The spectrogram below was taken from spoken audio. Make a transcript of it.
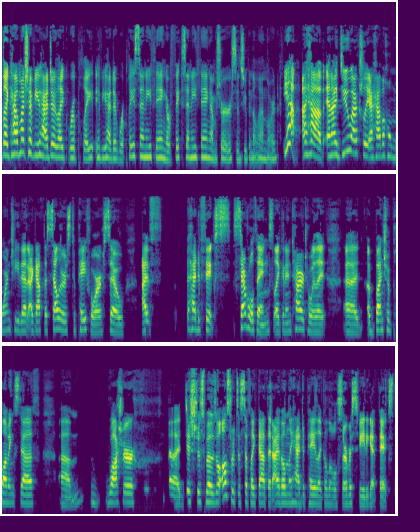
like how much have you had to like replace? Have you had to replace anything or fix anything? I'm sure since you've been a landlord. Yeah, I have, and I do actually. I have a home warranty that I got the sellers to pay for, so I've had to fix several things, like an entire toilet, uh, a bunch of plumbing stuff, um, washer uh, dish disposal, all sorts of stuff like that that I've only had to pay like a little service fee to get fixed.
